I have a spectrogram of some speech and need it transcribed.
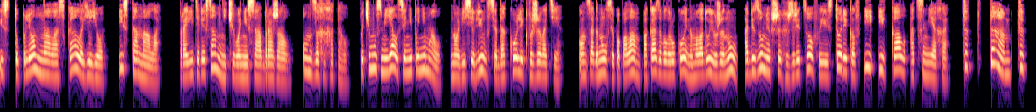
иступленно ласкала ее и стонала. Правитель и сам ничего не соображал. Он захохотал. Почему смеялся, не понимал, но веселился до колик в животе. Он согнулся пополам, показывал рукой на молодую жену, обезумевших жрецов и историков и икал от смеха. «Т «Там, т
